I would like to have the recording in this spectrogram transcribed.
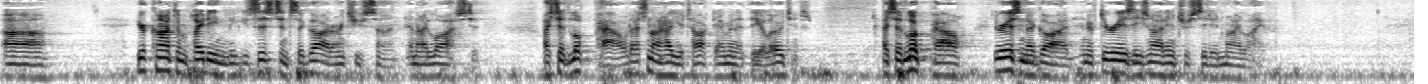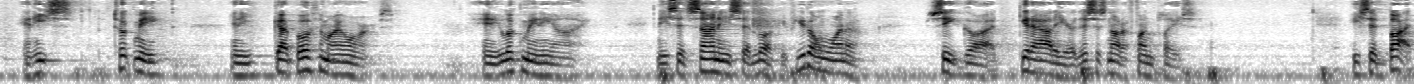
uh, You're contemplating the existence of God, aren't you, son? And I lost it. I said, Look, pal, that's not how you talk to eminent theologians. I said, Look, pal, there isn't a God, and if there is, he's not interested in my life. And he took me and he got both of my arms and he looked me in the eye and he said, Son, he said, Look, if you don't want to seek God, get out of here. This is not a fun place. He said, But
